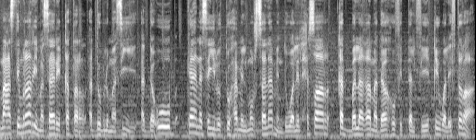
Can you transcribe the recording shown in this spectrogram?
مع استمرار مسار قطر الدبلوماسي الدؤوب كان سيل التهم المرسله من دول الحصار قد بلغ مداه في التلفيق والافتراء.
